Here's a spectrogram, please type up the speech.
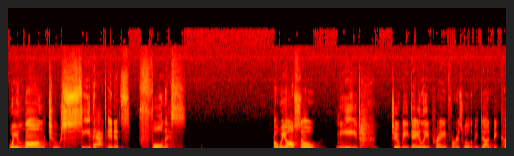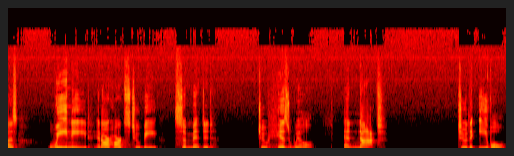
we long to see that in its fullness. But we also need to be daily praying for his will to be done because we need in our hearts to be submitted to his will and not to the evil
